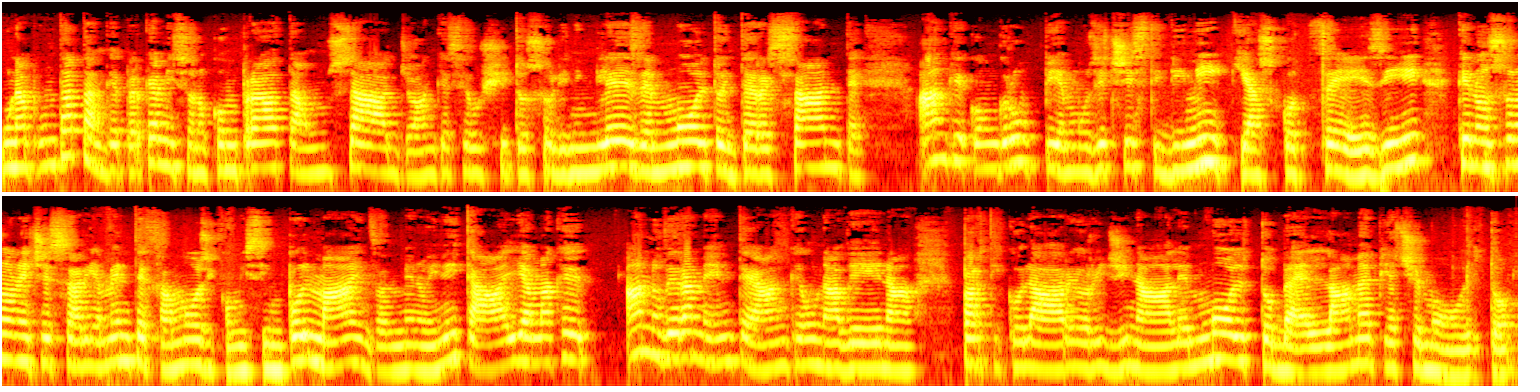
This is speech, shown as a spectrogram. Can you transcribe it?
una puntata anche perché mi sono comprata un saggio, anche se è uscito solo in inglese, molto interessante, anche con gruppi e musicisti di nicchia scozzesi che non sono necessariamente famosi come i Simple Minds, almeno in Italia, ma che hanno veramente anche una vena particolare, originale, molto bella, a me piace molto.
